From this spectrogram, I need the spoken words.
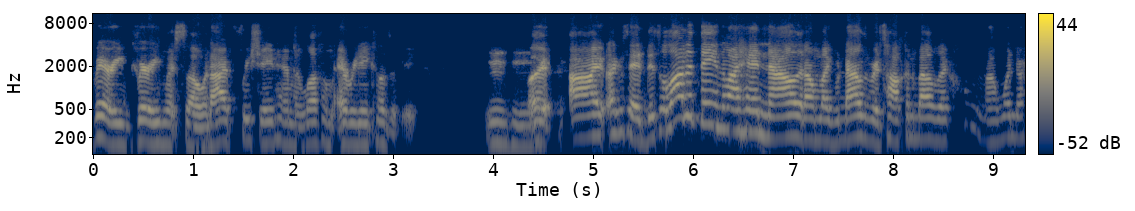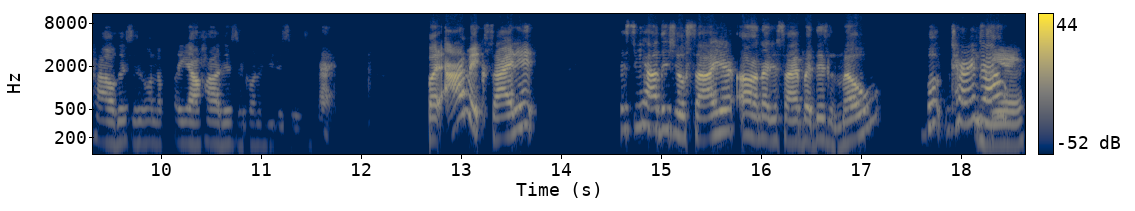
Very, very much so. And I appreciate him and love him every day because of it. Mm-hmm. But I, like I said, there's a lot of things in my head now that I'm like, now that we're talking about, like, hmm, I wonder how this is going to play out, how this is going to do this and that. But I'm excited to see how this Josiah, oh not Josiah, but this Mo book turns out. Yes.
